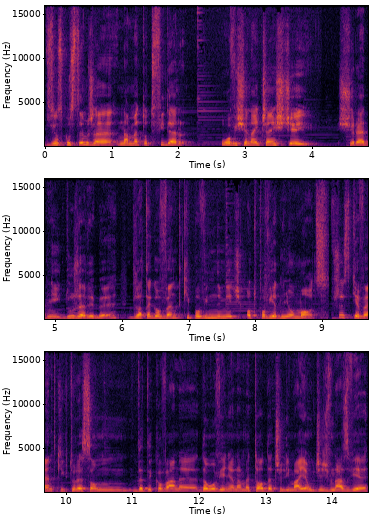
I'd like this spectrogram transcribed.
W związku z tym, że na metod feeder łowi się najczęściej średnie i duże ryby, dlatego wędki powinny mieć odpowiednią moc. Wszystkie wędki, które są dedykowane do łowienia na metodę, czyli mają gdzieś w nazwie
